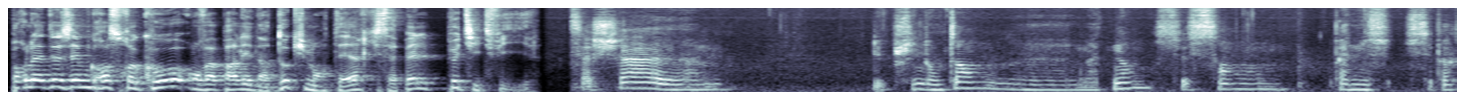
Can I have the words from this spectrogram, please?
Pour la deuxième grosse reco, on va parler d'un documentaire qui s'appelle Petite fille. Sacha, euh, depuis longtemps euh, maintenant, se sent pas ne c'est pas que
